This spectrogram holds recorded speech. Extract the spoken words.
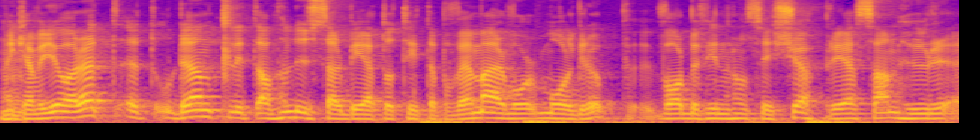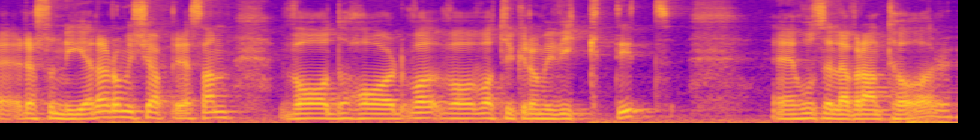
Men kan vi göra ett, ett ordentligt analysarbete och titta på vem är vår målgrupp? Var befinner de sig i köpresan? Hur resonerar de i köpresan? Vad, har, vad, vad, vad tycker de är viktigt eh, hos en leverantör?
